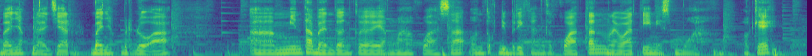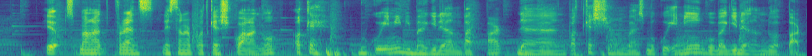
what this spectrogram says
banyak belajar, banyak berdoa, uh, minta bantuan ke Yang Maha Kuasa untuk diberikan kekuatan melewati ini semua. Oke? Okay? Yuk, semangat friends, listener podcast keuanganmu. Oke, buku ini dibagi dalam 4 part dan podcast yang membahas buku ini gue bagi dalam 2 part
